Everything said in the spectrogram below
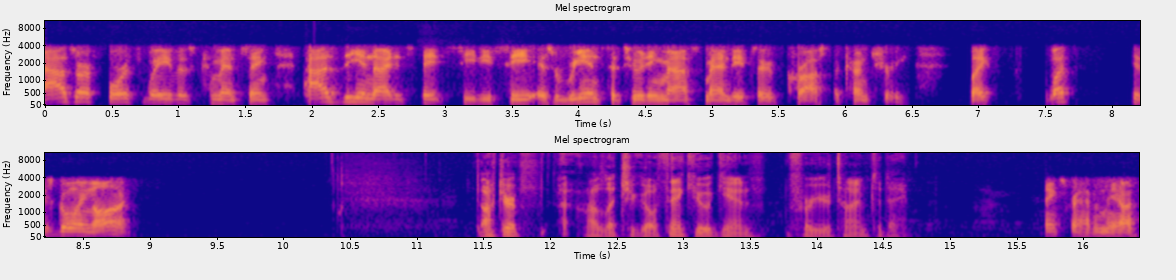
as our fourth wave is commencing, as the United States CDC is reinstituting mask mandates across the country. Like, what is going on? Doctor, I'll let you go. Thank you again for your time today. Thanks for having me on.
